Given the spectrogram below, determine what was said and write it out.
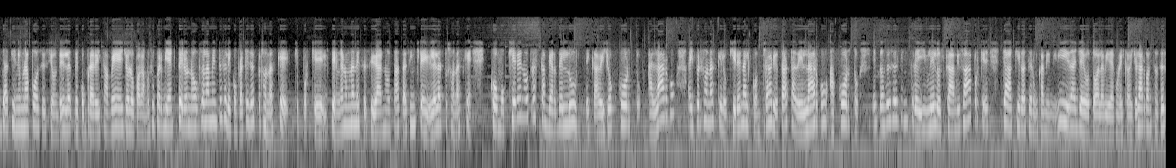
ya tiene una posesión de, de comprar el cabello, lo pagamos súper bien, pero no solamente se le compra a aquellas personas que, que porque tengan una necesidad, no tata, es increíble las personas que como quieren otras cambiar de luz, de cabello corto a largo, hay personas que lo quieren al contrario, tata, de largo a corto. Entonces es increíble los cambios, ah, porque ya quiero hacer un cambio en mi vida, llevo toda la vida con el cabello largo, entonces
